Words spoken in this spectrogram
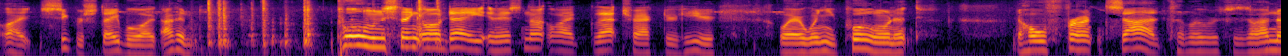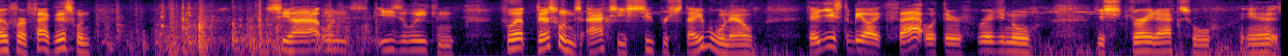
like super stable. Like I can pull on this thing all day and it's not like that tractor here where when you pull on it the whole front side come over because I know for a fact this one see how that one's easily can flip. This one's actually super stable now. It used to be like that with the original just straight axle. And,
